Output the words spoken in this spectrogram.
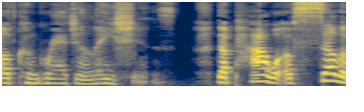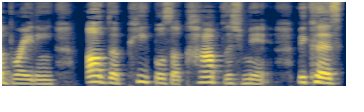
of congratulations, the power of celebrating other people's accomplishment. Because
